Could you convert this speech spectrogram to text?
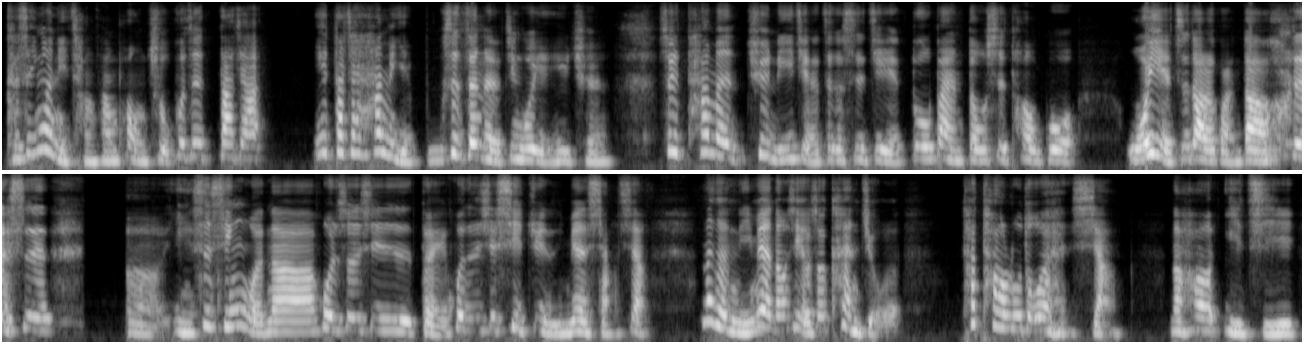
可是因为你常常碰触，或者大家因为大家他们也不是真的有进过演艺圈，所以他们去理解的这个世界多半都是透过我也知道的管道，或者是呃影视新闻啊，或者说是对，或者一些戏剧里面的想象，那个里面的东西有时候看久了，它套路都会很像，然后以及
